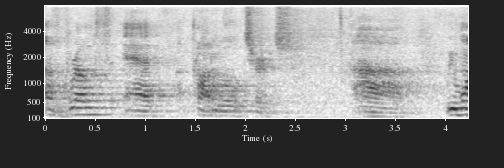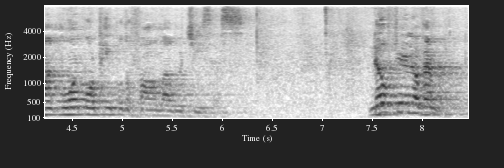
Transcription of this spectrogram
of growth at Prodigal Church. Uh, we want more and more people to fall in love with Jesus. No Fear November.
